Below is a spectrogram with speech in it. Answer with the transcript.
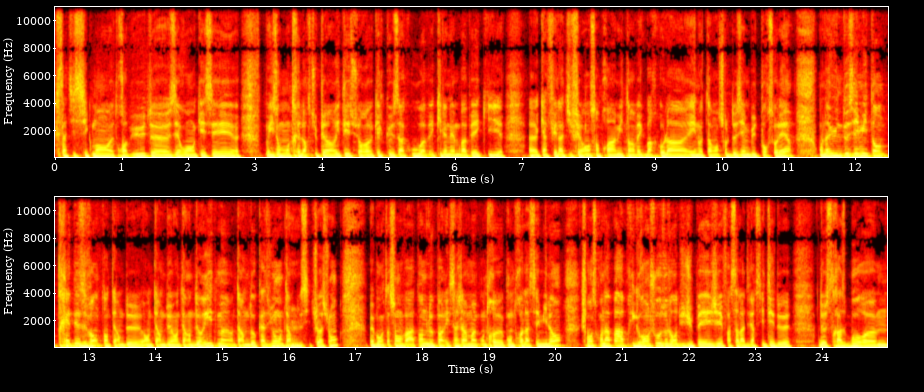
Statistiquement, euh, trois buts, euh, zéro encaissé. Ils ont montré leur supériorité sur quelques à-coups avec Kylian Mbappé qui, qui a fait la différence en première mi-temps avec Barcola et notamment sur le deuxième but pour Solaire. On a eu une deuxième mi-temps très décevante en termes de, en termes de, en termes de rythme, en termes d'occasion, de situation. Mais bon, de toute façon, on va attendre le Paris Saint-Germain contre contre l'AC Milan. Je pense qu'on n'a pas appris grand-chose aujourd'hui du PSG face à l'adversité de de Strasbourg euh,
